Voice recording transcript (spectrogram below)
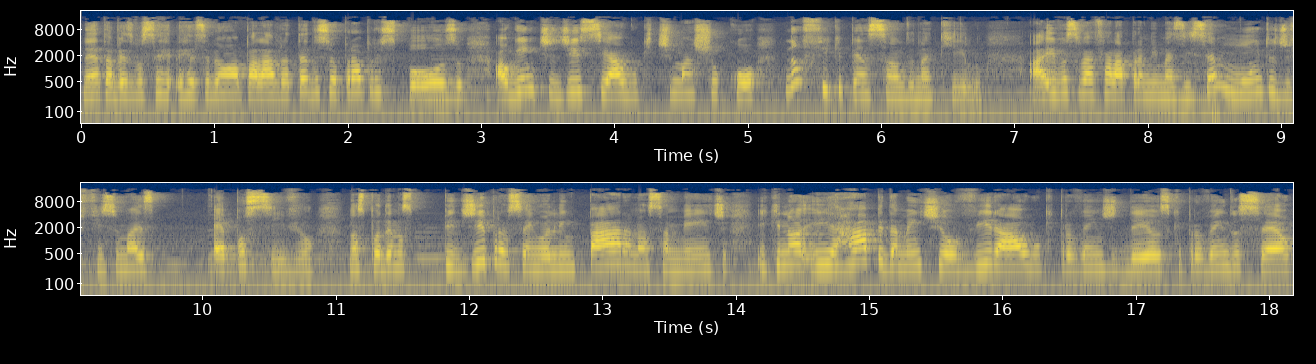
né? Talvez você recebeu uma palavra até do seu próprio esposo, alguém te disse algo que te machucou. Não fique pensando naquilo. Aí você vai falar para mim, mas isso é muito difícil, mas é possível. Nós podemos pedir para o Senhor limpar a nossa mente e que nós, e rapidamente ouvir algo que provém de Deus, que provém do céu,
